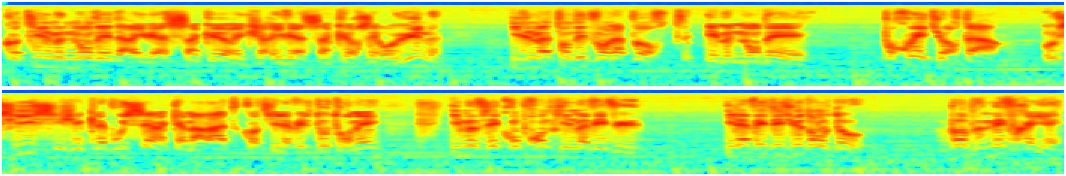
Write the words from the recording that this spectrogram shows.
Quand il me demandait d'arriver à 5h et que j'arrivais à 5h01, il m'attendait devant la porte et me demandait Pourquoi es-tu en retard? Aussi, si j'éclaboussais un camarade quand il avait le dos tourné, il me faisait comprendre qu'il m'avait vu. Il avait des yeux dans le dos. Bob m'effrayait.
